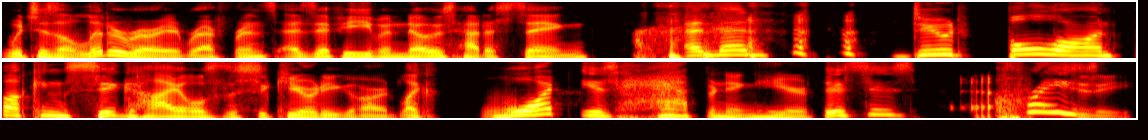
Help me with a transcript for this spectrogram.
which is a literary reference, as if he even knows how to sing. And then, dude, full on fucking Sieg Heil's the security guard. Like, what is happening here? This is uh, crazy.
